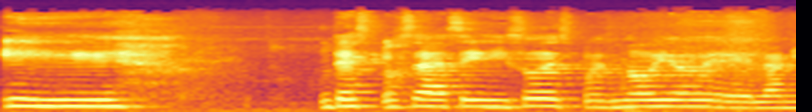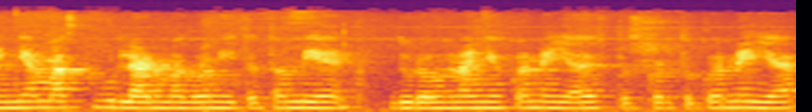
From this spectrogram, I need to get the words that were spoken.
Y des- o sea, se hizo después novio de la niña más popular, más bonita también. Duró un año con ella, después cortó con ella.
